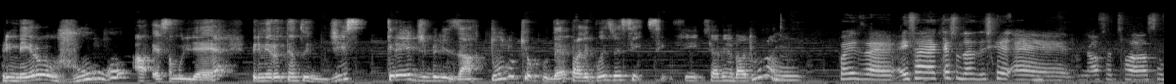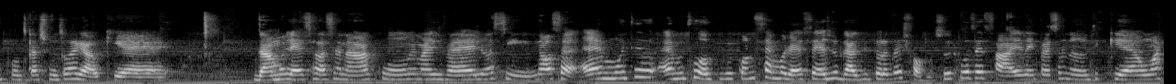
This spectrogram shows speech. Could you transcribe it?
primeiro eu julgo a, essa mulher, primeiro eu tento descredibilizar tudo que eu puder para depois ver se, se, se, se, é verdade ou não. Hum. Pois é, isso é a questão da é, Nossa, tu falasse um ponto que eu acho muito legal, que é da mulher se relacionar com um homem mais velho, assim, nossa, é muito, é muito louco, porque quando você é mulher, você é julgado de todas as formas. Tudo que você faz é impressionante, que é uma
